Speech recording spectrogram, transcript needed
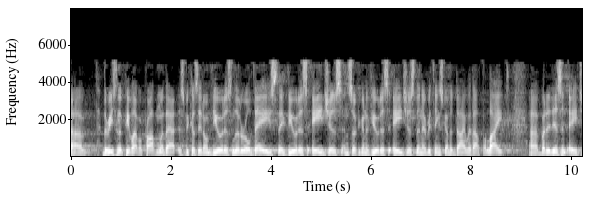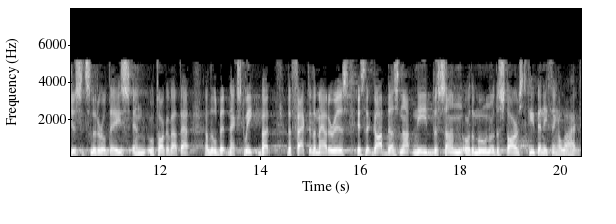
uh, the reason that people have a problem with that is because they don't view it as literal days, they view it as ages. And so, if you're going to view it as ages, then everything's going to die without the light. Uh, but it isn't ages, it's literal days. And we'll talk about that a little bit next week. But the fact of the matter is, is that God does not need the sun or the moon or the stars to keep anything alive.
